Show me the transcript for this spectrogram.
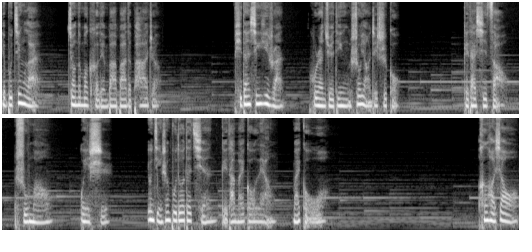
也不进来。就那么可怜巴巴的趴着。皮蛋心一软，忽然决定收养这只狗。给它洗澡、梳毛、喂食，用仅剩不多的钱给它买狗粮、买狗窝。很好笑哦，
